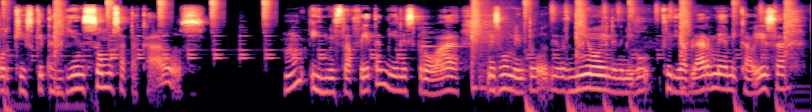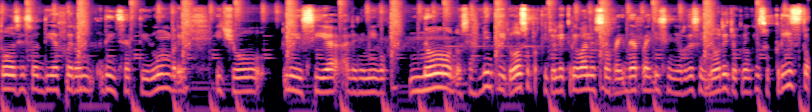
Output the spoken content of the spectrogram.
porque es que también somos atacados. Y nuestra fe también es probada. En ese momento, Dios mío, el enemigo quería hablarme a mi cabeza. Todos esos días fueron de incertidumbre y yo le decía al enemigo, no, no seas mentiroso porque yo le creo a nuestro Rey de Reyes y Señor de Señores, yo creo en Jesucristo.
